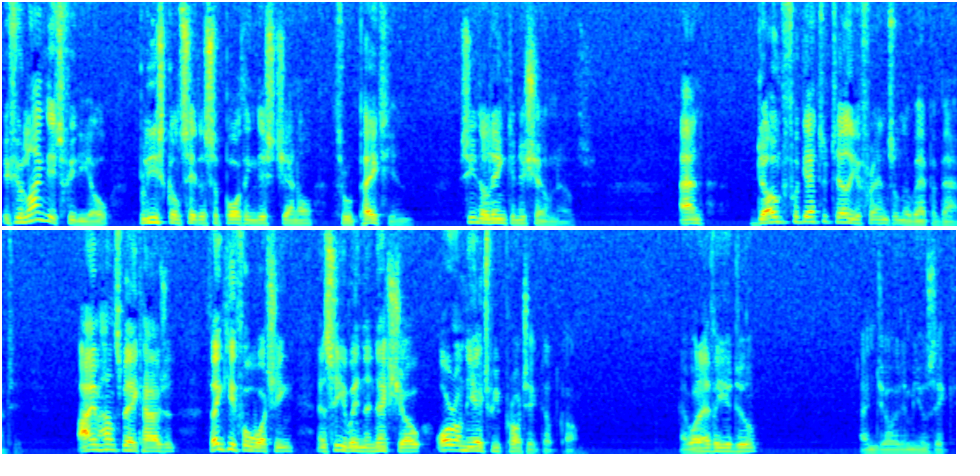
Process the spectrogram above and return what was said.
If you like this video, please consider supporting this channel through Patreon. See the link in the show notes. And don't forget to tell your friends on the web about it. I am Hans Beekhuizen, thank you for watching and see you in the next show or on thehbproject.com. And whatever you do, enjoy the music.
